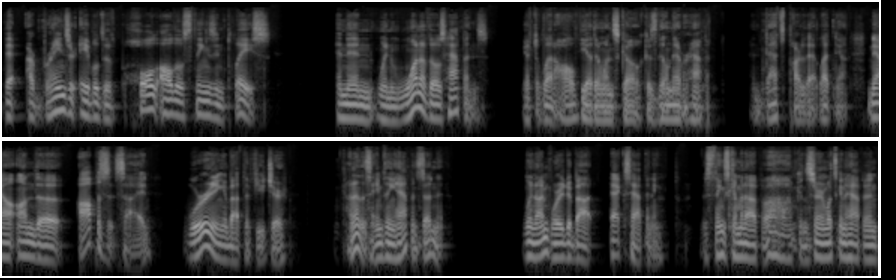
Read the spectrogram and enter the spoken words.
that our brains are able to hold all those things in place. And then when one of those happens, we have to let all the other ones go because they'll never happen. And that's part of that letdown. Now, on the opposite side, worrying about the future, kind of the same thing happens, doesn't it? When I'm worried about X happening, this thing's coming up. Oh, I'm concerned. What's going to happen?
